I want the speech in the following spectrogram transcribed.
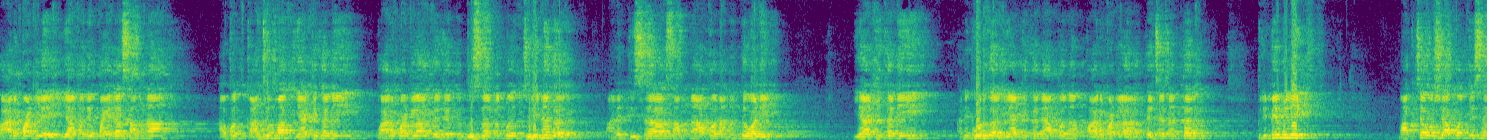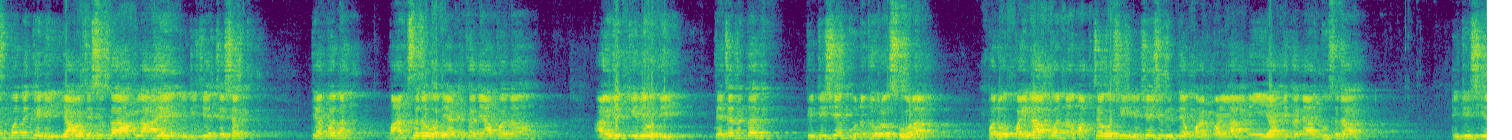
पार पाडले. यामध्ये पहिला सामना आपण कांजूरमाग या ठिकाणी पार पाडला. त्याच्यानंतर दुसरा नंबर जुईनगर आणि तिसरा सामना आपण आनंदवाडी या ठिकाणी आणि बोरगर या ठिकाणी आपण पार पाडला. त्याच्यानंतर प्रीमियम लीग मागच्या वर्षी आपण जे संपन्न केली यावर्षी सुद्धा आपला आहे टीटीचे चषक. ते आपण मानसरोवर या ठिकाणी आपण आयोजित केली होती. त्याच्यानंतर टीटीसी गुणगौरव सोहळा. परवा पहिला आपण मागच्या वर्षी यशस्वीरित्या पार पाडला आणि या ठिकाणी आज दुसरा टीटीसी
